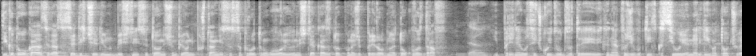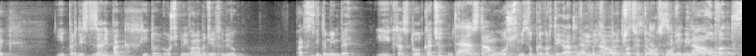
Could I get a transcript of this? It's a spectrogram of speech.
Ти като го каза сега, се сетих, че един от бившите ни световни шампиони по штанги с съпругата му говори веднъж, тя каза, той понеже природно е толкова здрав. да. И при него всичко идва отвътре и вика някаква животинска сила и енергия има този човек. И преди състезание пак, и той още при Ивана Баджиев е бил, пак с витамин Б. И каза, той откача. Да. Става му лошо смисъл, превърта играта. Той Някаква минава отвъд, може минава отвъд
